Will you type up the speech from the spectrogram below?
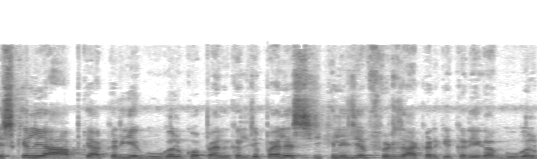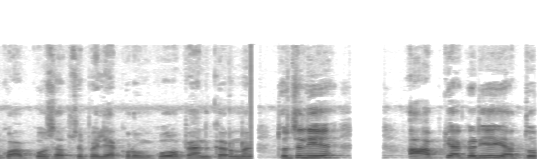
इसके लिए आप क्या करिए गूगल को ओपन कर लीजिए। पहले सीख लीजिए, फिर जा करके करिएगा। गूगल को आपको सबसे पहले क्रोम को ओपन करना तो चलिए आप क्या करिए, या तो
